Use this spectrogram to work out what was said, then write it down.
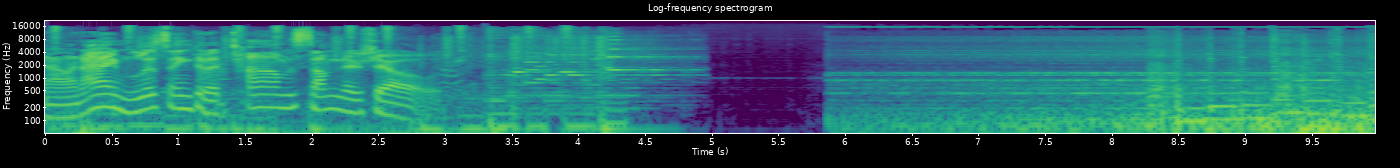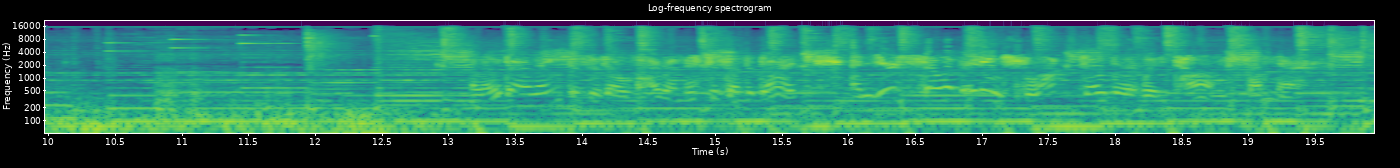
Stabenow, and I'm listening to the Tom Sumner Show. Hello, darling. This is Elvira, Mistress of the Dark, and you're celebrating Schlocktober with Tom Sumner.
